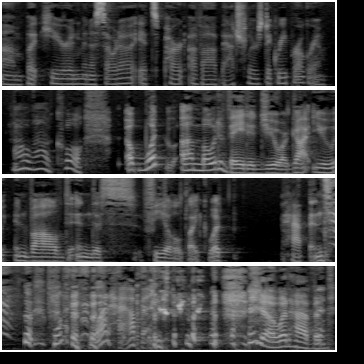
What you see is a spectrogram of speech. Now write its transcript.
Um, but here in Minnesota, it's part of a bachelor's degree program. Oh, wow, cool. Uh, what uh, motivated you or got you involved in this field? Like, what happened? what what happened? yeah, what happened?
